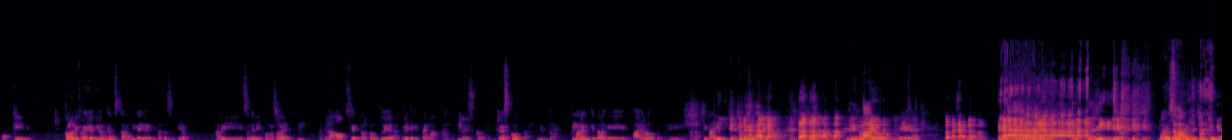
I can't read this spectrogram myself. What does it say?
oke gitu? Kalau di Freyonion kan sekarang nih kayak kita tuh setiap hari Senin ya kalau nggak salah ya ada outfit tertentu yang akhirnya jadi tema kan Dress code. dress code lah gitu kemarin kita lagi viral tuh jadi anak Citayam Dengan ayam. Bintaro. Iya. lo pacaran udah lama lo baru sehari udah cium-ciuman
